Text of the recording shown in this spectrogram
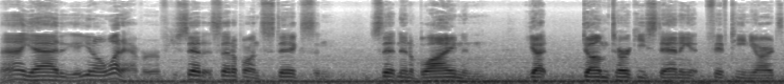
eh, yeah, you know, whatever. If you set it set up on sticks and sitting in a blind and you got dumb turkey standing at 15 yards,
